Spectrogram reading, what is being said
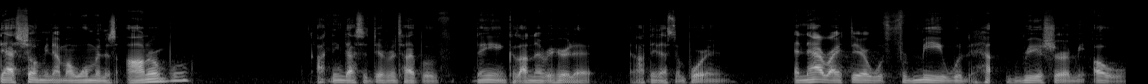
that showed me that my woman is honorable. I think that's a different type of thing because I never hear that, and I think that's important. And that right there, would, for me, would reassure me. Oh,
